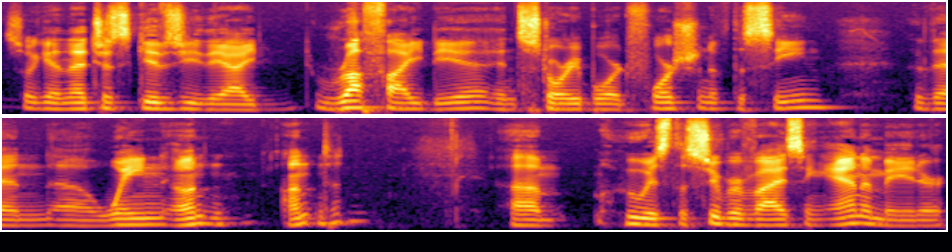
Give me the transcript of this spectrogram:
So again, that just gives you the rough idea and storyboard portion of the scene. Then uh, Wayne Unton um, who is the supervising animator,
